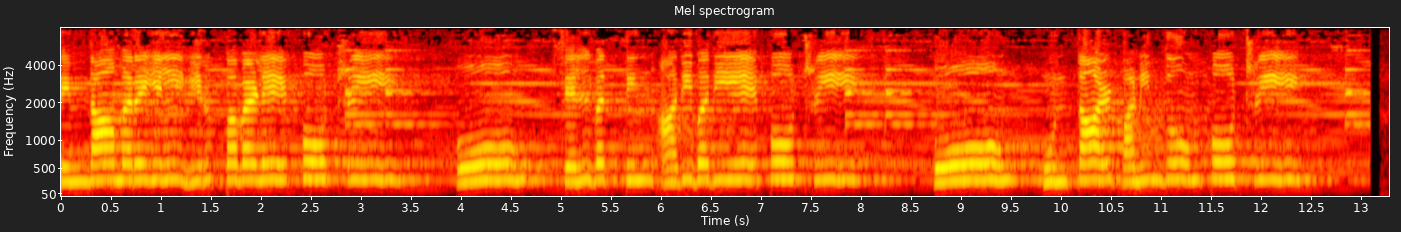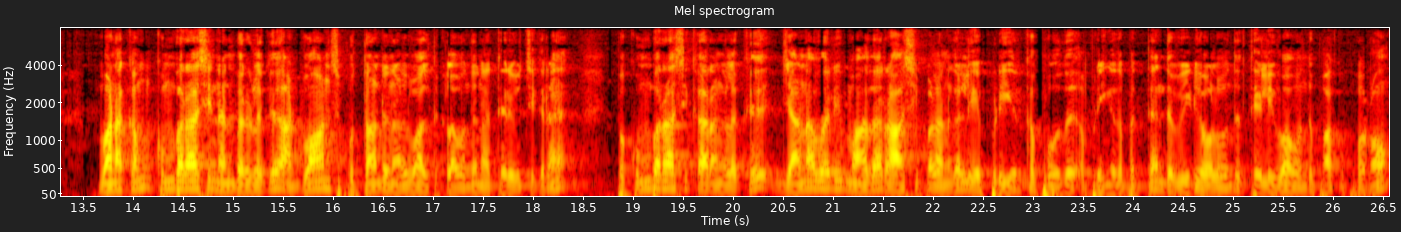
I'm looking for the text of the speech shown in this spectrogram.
சிந்தாமரையில் இருப்பவளே போற்றி. ஓம் செல்வத்தின் அதிபதியே போற்றி. ஓம் உன் தாழ் பணிந்தோம் போற்றி. வணக்கம். கும்பராசி நண்பர்களுக்கு அட்வான்ஸ் புத்தாண்டு நல்வாழ்த்துக்களை வந்து நான் தெரிவிச்சுக்கிறேன். இப்போ கும்பராசிக்காரங்களுக்கு ஜனவரி மாத ராசி பலன்கள் எப்படி இருக்க போகுது அப்படிங்கிறத பற்றி அந்த இந்த வீடியோவில் வந்து தெளிவாக வந்து பார்க்க போகிறோம்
